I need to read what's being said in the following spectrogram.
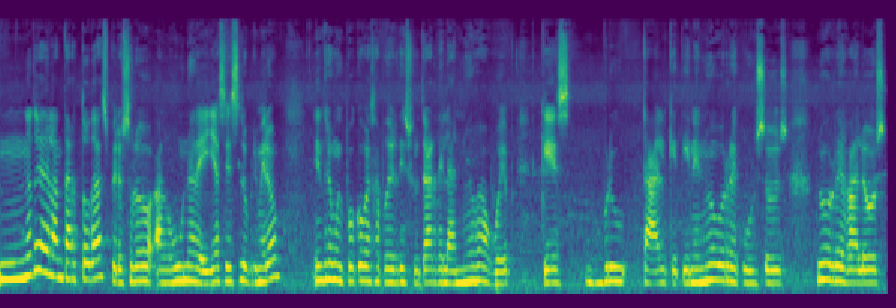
No te voy a adelantar todas, pero solo alguna de ellas es lo primero dentro de muy poco vas a poder disfrutar de la nueva web que es brutal, que tiene nuevos recursos, nuevos regalos.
